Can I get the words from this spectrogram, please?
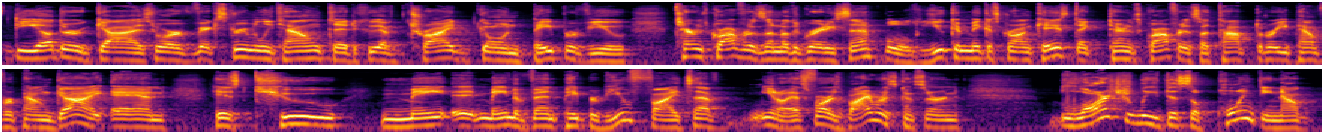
the other guys who are extremely talented who have tried going pay per view. Terrence Crawford is another great example. You can make a strong case that Terrence Crawford is a top three pound for pound guy, and his two main eh, main event pay per view fights have, you know, as far as buy rate is concerned, largely disappointing. Now,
